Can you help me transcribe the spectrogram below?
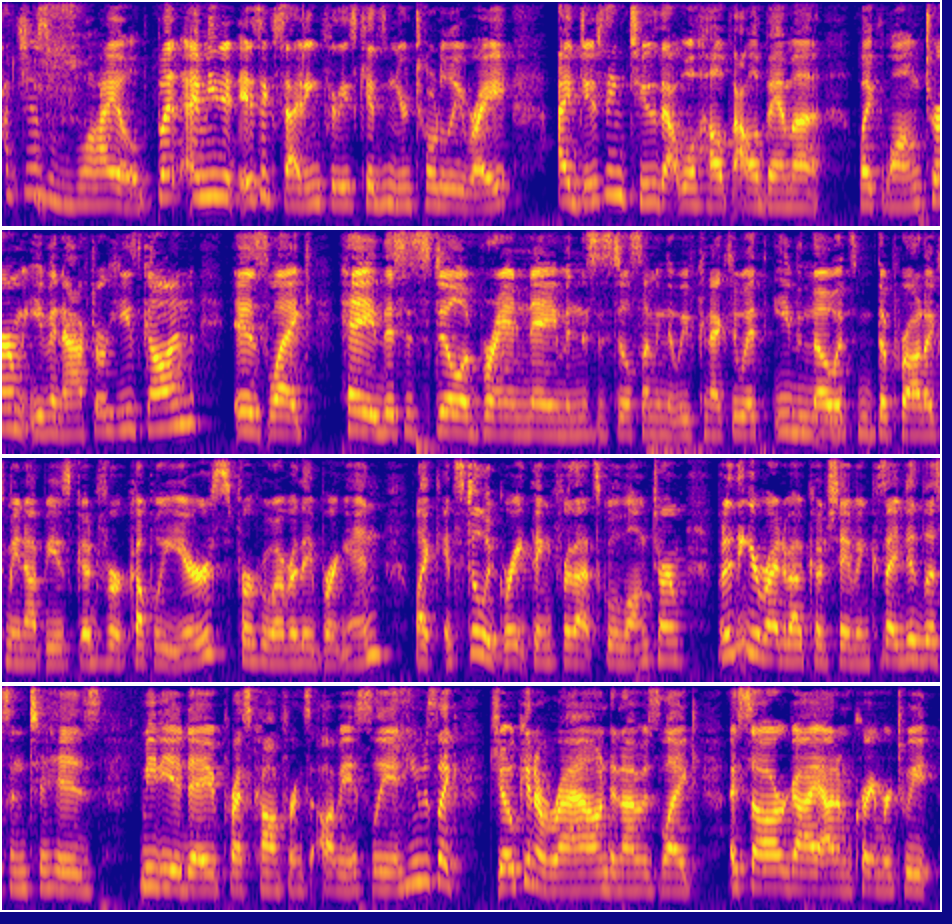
That's just wild. But I mean, it is exciting for these kids, and you're totally right. I do think too that will help Alabama like long term, even after he's gone, is like, hey, this is still a brand name and this is still something that we've connected with, even though it's the product may not be as good for a couple years for whoever they bring in. Like, it's still a great thing for that school long term. But I think you're right about Coach Saban because I did listen to his media day press conference, obviously, and he was like joking around, and I was like, I saw our guy Adam Kramer tweet.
